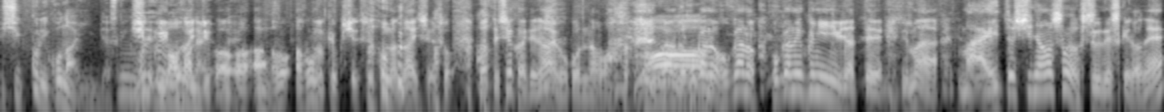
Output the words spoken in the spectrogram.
しっくりこないんですけどねしっくりこないっていうか、今わああんアホの極致ですよ。こんなんないですよ。そう。だって世界でないもん、こんなんは。なん他の、他の、他の国にだって、まあ、毎年直すのが普通ですけどね。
